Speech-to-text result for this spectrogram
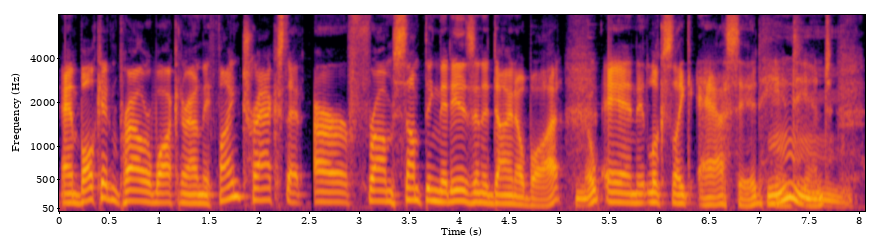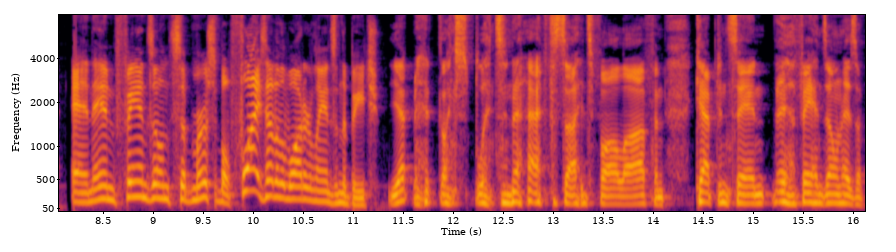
and Bulkhead and Prowl are walking around. They find tracks that are from something that isn't a Dinobot. Nope. And it looks like acid. Hint, hint. Hmm. And then Fanzone submersible flies out of the water, lands on the beach. Yep, it like splits in half. The sides fall off, and Captain Sand Fanzone has a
